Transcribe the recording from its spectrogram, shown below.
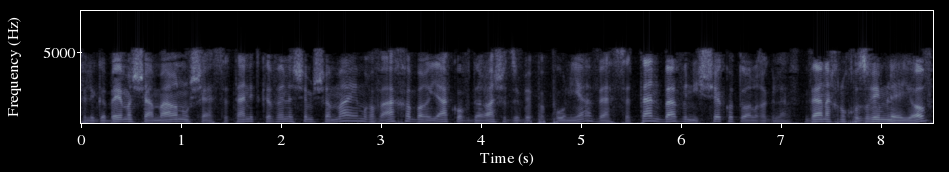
ולגבי מה שאמרנו שהשטן התכוון לשם שמיים, רב אחא בר יעקב דרש את זה בפפוניה, והשטן בא ונשק אותו על רגליו. ואנחנו חוזרים לאיוב,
